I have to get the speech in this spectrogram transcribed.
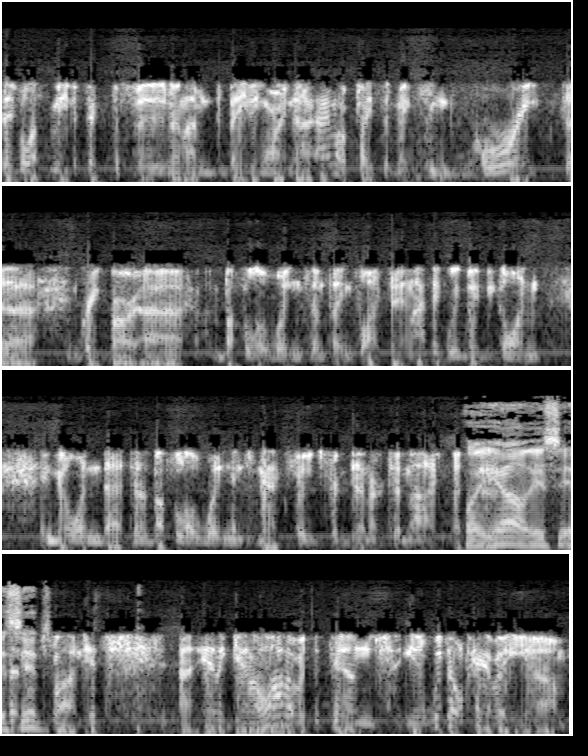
they've left me to pick the food, and I'm debating right now. I know a place that makes some great, uh, great bar, uh, buffalo wings and things like that. And I think we may be going and going uh, to the buffalo wing and snack foods for dinner tonight. But, Well, you know, it's it's it's fun. It's uh, and again, a lot of it depends. You know, we don't have a. Um,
